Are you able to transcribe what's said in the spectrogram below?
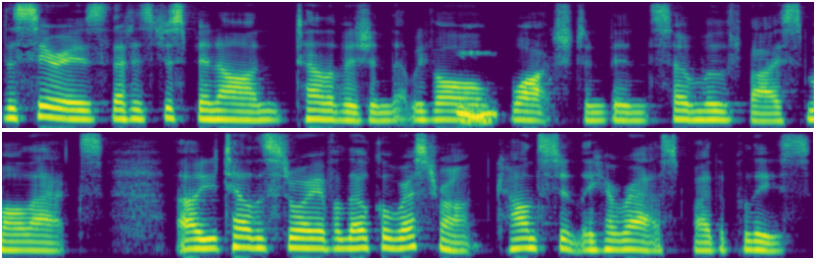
the series that has just been on television that we've all mm. watched and been so moved by, Small Axe. Uh, you tell the story of a local restaurant constantly harassed by the police.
